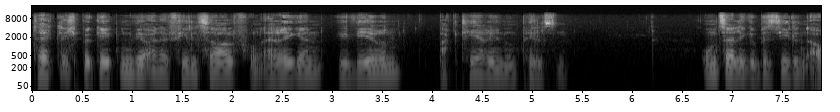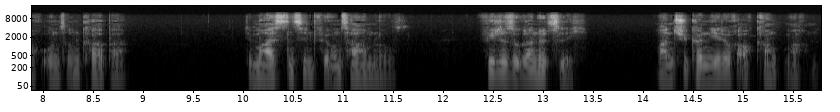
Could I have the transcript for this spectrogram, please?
Täglich begegnen wir einer Vielzahl von Erregern wie Viren, Bakterien und Pilzen. Unzählige besiedeln auch unseren Körper. Die meisten sind für uns harmlos, viele sogar nützlich. Manche können jedoch auch krank machen.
